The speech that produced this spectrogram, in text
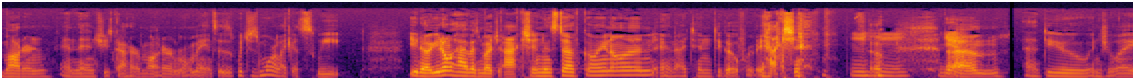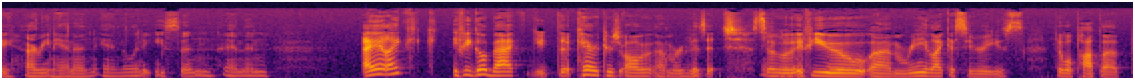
modern, and then she's got her modern romances, which is more like a sweet. You know, you don't have as much action and stuff going on, and I tend to go for the action. Mhm. Yeah. Um, I do enjoy Irene Hannon and Linda Easton, and then I like if you go back, you- the characters all um, revisit. So Mm-hmm. if you um, read like a series, they will pop up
